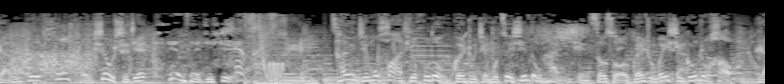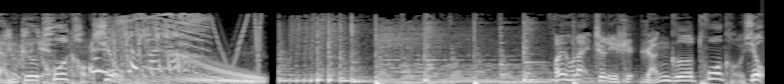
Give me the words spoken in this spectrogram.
然哥脱口秀时间，现在继续。参与节目话题互动，关注节目最新动态，请搜索关注微信公众号“然哥脱口秀”。欢迎回来，这里是然哥脱口秀，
